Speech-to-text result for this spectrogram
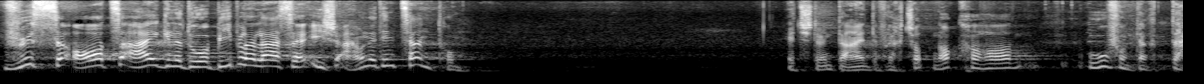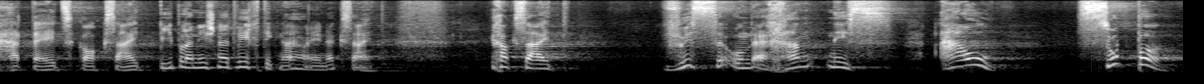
Wissen anzueignen durch Bibel lesen, ist auch nicht im Zentrum. Jetzt stehen der eine vielleicht schon die Nackenhaare auf und denkt, der hat er jetzt gerade gesagt, die Bibel ist nicht wichtig. Nein, habe ich nicht gesagt. Ich habe gesagt, Wissen und Erkenntnis auch super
